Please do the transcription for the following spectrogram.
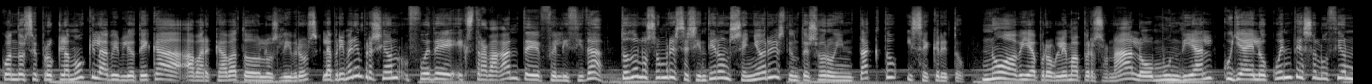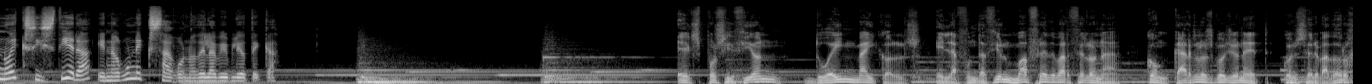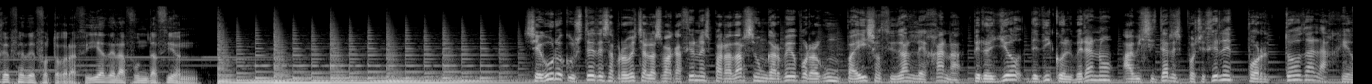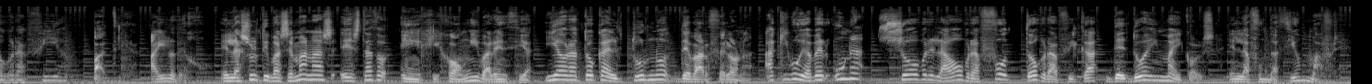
Cuando se proclamó que la biblioteca abarcaba todos los libros, la primera impresión fue de extravagante felicidad. Todos los hombres se sintieron señores de un tesoro intacto y secreto. No había problema personal o mundial cuya elocuente solución no existiera en algún hexágono de la biblioteca. Exposición Dwayne Michaels en la Fundación Mafre de Barcelona con Carlos Goyonet, conservador jefe de fotografía de la Fundación. Seguro que ustedes aprovechan las vacaciones para darse un garbeo por algún país o ciudad lejana, pero yo dedico el verano a visitar exposiciones por toda la geografía patria. Ahí lo dejo. En las últimas semanas he estado en Gijón y Valencia y ahora toca el turno de Barcelona. Aquí voy a ver una sobre la obra fotográfica de Dwayne Michaels en la Fundación Mafre.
